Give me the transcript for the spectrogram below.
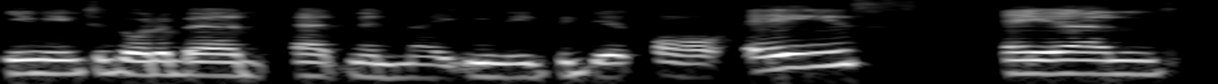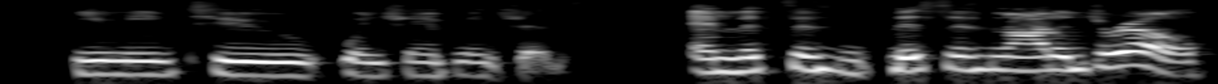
You need to go to bed at midnight. You need to get all A's and you need to win championships. And this is this is not a drill.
